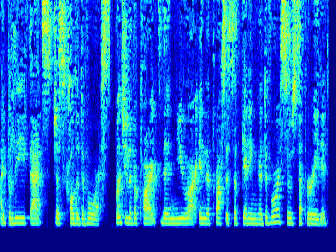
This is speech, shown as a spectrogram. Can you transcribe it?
I believe that's just called a divorce. Once you live apart, then you are in the process of getting a divorce or separated.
